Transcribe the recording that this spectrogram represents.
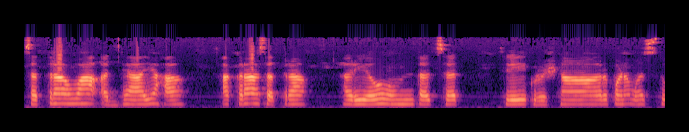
सत्रावा अध्यायः अकरा सत्रा. हरि ओम् तत्सत् श्रीकृष्णार्पणमस्तु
